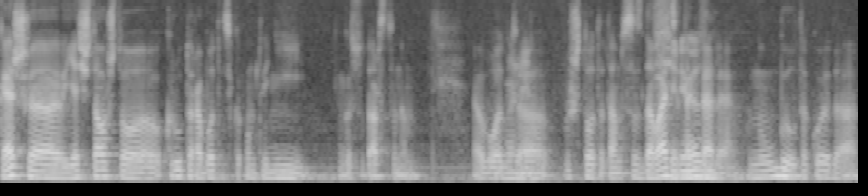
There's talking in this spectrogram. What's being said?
конечно, я считал, что круто работать в каком-то НИИ государственном вот, э, что-то там создавать Серьезно? и так далее. Ну, был такой, да.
